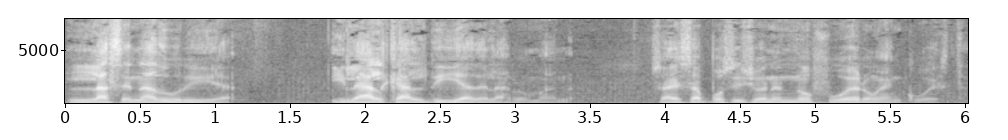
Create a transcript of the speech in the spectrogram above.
la senaduría y la alcaldía de la romana. O sea, esas posiciones no fueron a encuesta.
